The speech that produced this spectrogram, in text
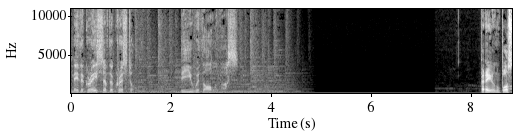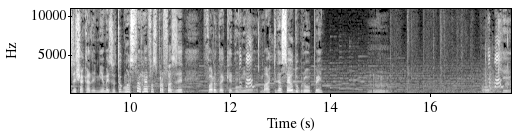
May the grace of the crystal be with all of us. Pera aí, eu não posso deixar a academia, mas eu tenho algumas tarefas pra fazer fora da academia. Máquina saiu do grupo, hein? Hum. Ok.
